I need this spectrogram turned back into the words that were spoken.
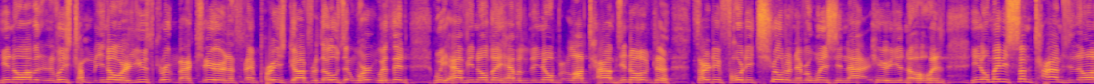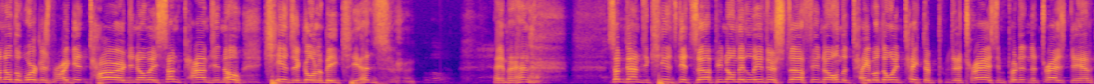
you know, we come, you know, our youth group back here, and I thank, praise God for those that work with it. We have, you know, they have, a, you know, a lot of times, you know, to 30, 40 children every Wednesday night here, you know, and, you know, maybe sometimes, you know, I know the workers probably get tired, you know, maybe sometimes, you know, kids are going to be kids. Amen. Sometimes the kids gets up, you know, and they leave their stuff, you know, on the table. They only take their, their trash and put it in the trash can.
